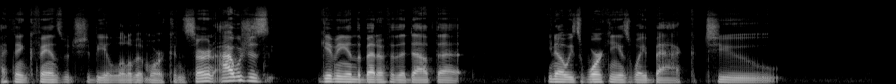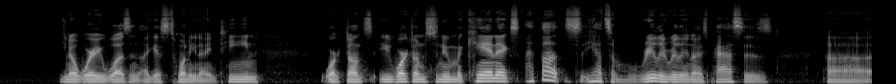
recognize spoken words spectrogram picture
I think fans would should be a little bit more concerned. I was just giving him the benefit of the doubt that you know he's working his way back to you know where he was in I guess 2019. Worked on he worked on some new mechanics. I thought he had some really really nice passes uh,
